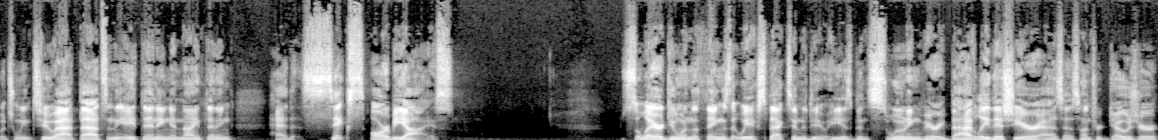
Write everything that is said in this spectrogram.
between two at bats in the eighth inning and ninth inning, had six RBIs. Soler doing the things that we expect him to do. He has been swooning very badly this year, as has Hunter Dozier,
